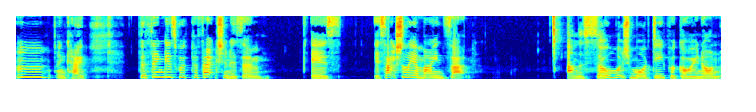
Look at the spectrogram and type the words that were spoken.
Mm, okay, the thing is with perfectionism is it's actually a mindset. And there's so much more deeper going on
